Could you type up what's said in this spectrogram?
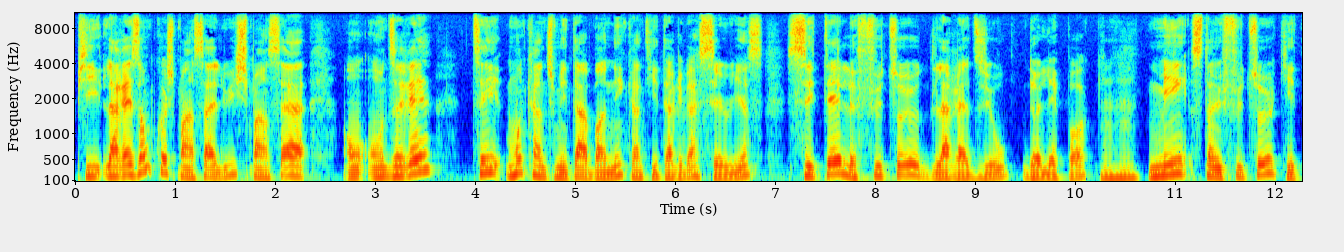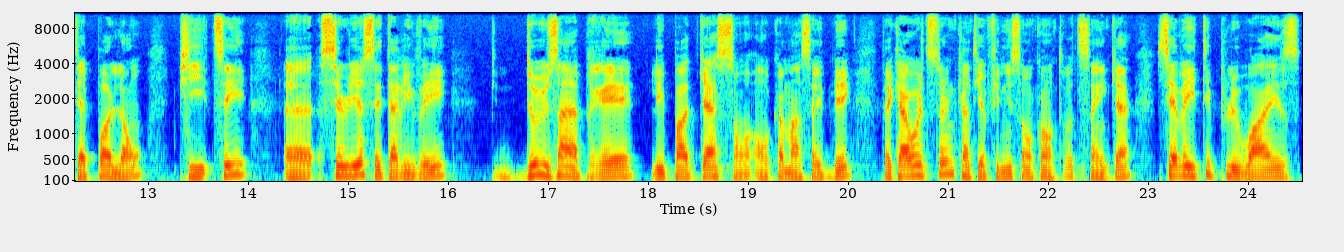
Puis la raison pourquoi je pensais à lui, je pensais à. On, dirait. Tu sais, moi, quand je m'étais abonné, quand il est arrivé à Sirius, c'était le futur de la radio de l'époque. Mm-hmm. Mais c'est un futur qui était pas long. Puis, tu sais, euh, Sirius est arrivé. Puis deux ans après, les podcasts ont commencé à être big. Fait qu'Howard Stern, quand il a fini son contrat de cinq ans, s'il avait été plus wise,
